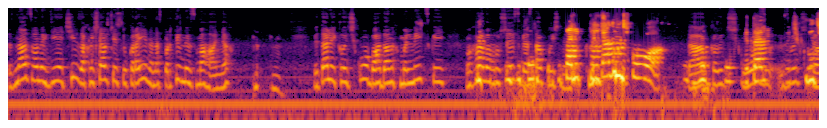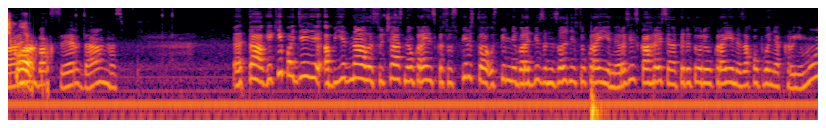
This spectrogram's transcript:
з названих діячів захищав честь України на спортивних змаганнях? Віталій Кличко, Богдан Хмельницький, Михайло Грушевський, Остап Вишня. Віталій Кличко. Так, Кличко, Віталій звичайно, Кличко. боксер, да, у нас. Е, Так, які події об'єднали сучасне українське суспільство у спільній боротьбі за незалежність України? Російська агресія на території України, захоплення Криму,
